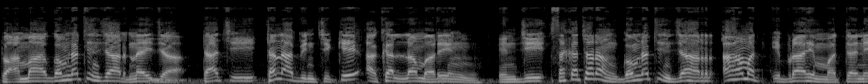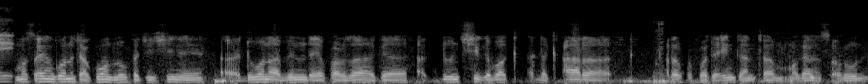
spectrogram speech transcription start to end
To amma gwamnatin jihar Niger ta ce tana bincike akan lamarin. in ji sakataren gwamnatin jihar ahmad ibrahim matane matsayin gwamnati a kowane lokaci shine duk wani abin da ya faru za ga don ci gaba da ƙara ƙarfafa da inganta maganar tsaro ne.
